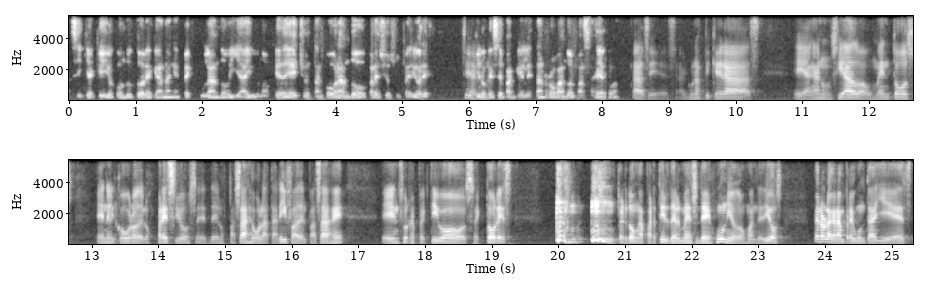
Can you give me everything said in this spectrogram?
Así que aquellos conductores que andan especulando, y hay unos que de hecho están cobrando precios superiores, Sí, yo quiero que sepan que le están robando al pasajero. ¿ah? Así es. Algunas piqueras eh, han anunciado aumentos en el cobro de los precios eh, de los pasajes o la tarifa del pasaje en sus respectivos sectores, perdón, a partir del mes de junio, don Juan de Dios. Pero la gran pregunta allí es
